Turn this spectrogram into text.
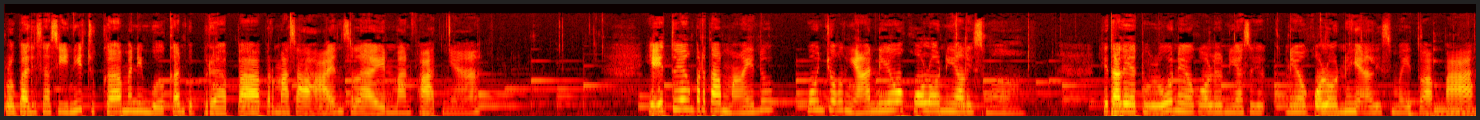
globalisasi ini juga menimbulkan beberapa permasalahan selain manfaatnya yaitu yang pertama itu munculnya neokolonialisme. Kita lihat dulu neokolonialisme itu apa.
